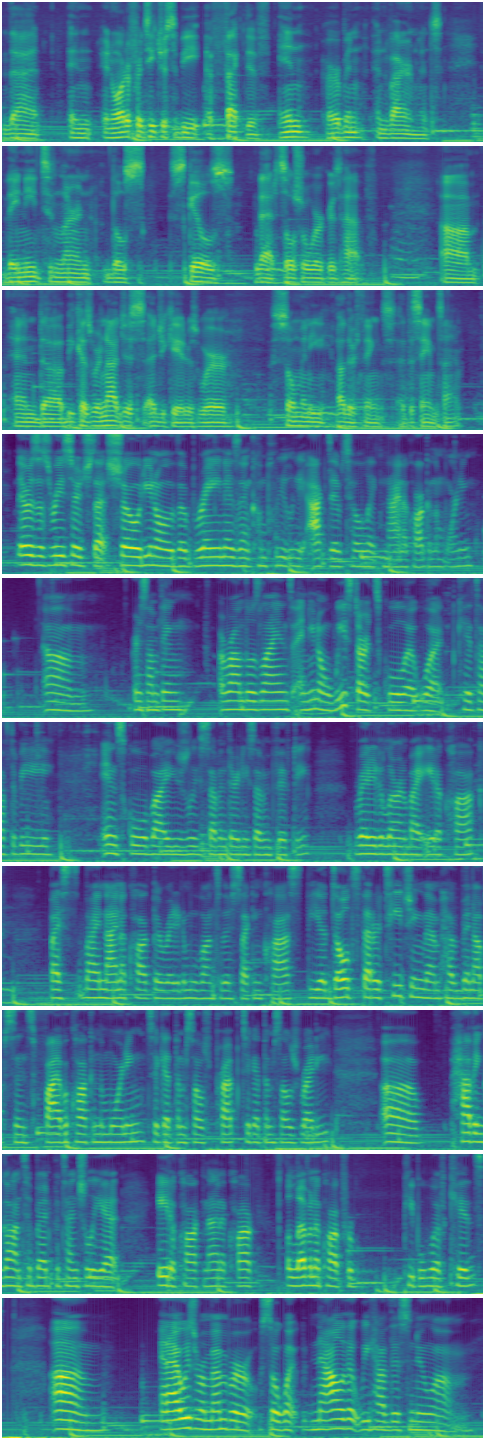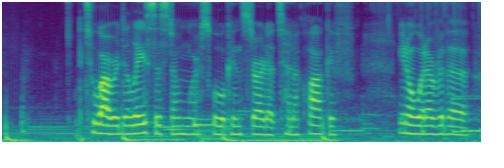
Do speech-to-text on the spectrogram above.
that in, in order for teachers to be effective in urban environments, they need to learn those skills that social workers have. Mm-hmm. Um, and uh, because we're not just educators, we're so many other things at the same time. There was this research that showed, you know, the brain isn't completely active till like nine o'clock in the morning, um, or something around those lines. And you know, we start school at what? Kids have to be in school by usually 7:30, 7:50 ready to learn by 8 o'clock. By, by 9 o'clock, they're ready to move on to their second class. The adults that are teaching them have been up since 5 o'clock in the morning to get themselves prepped, to get themselves ready, uh, having gone to bed potentially at 8 o'clock, 9 o'clock, 11 o'clock for people who have kids. Um, and I always remember, so now that we have this new um, two hour delay system where school can start at 10 o'clock, if, you know, whatever the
